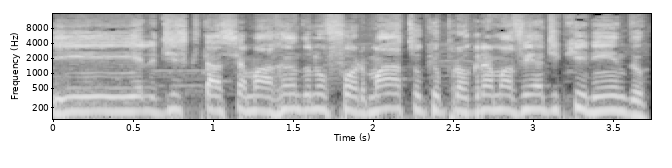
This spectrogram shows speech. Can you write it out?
E ele diz que está se amarrando no formato que o programa vem adquirindo.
